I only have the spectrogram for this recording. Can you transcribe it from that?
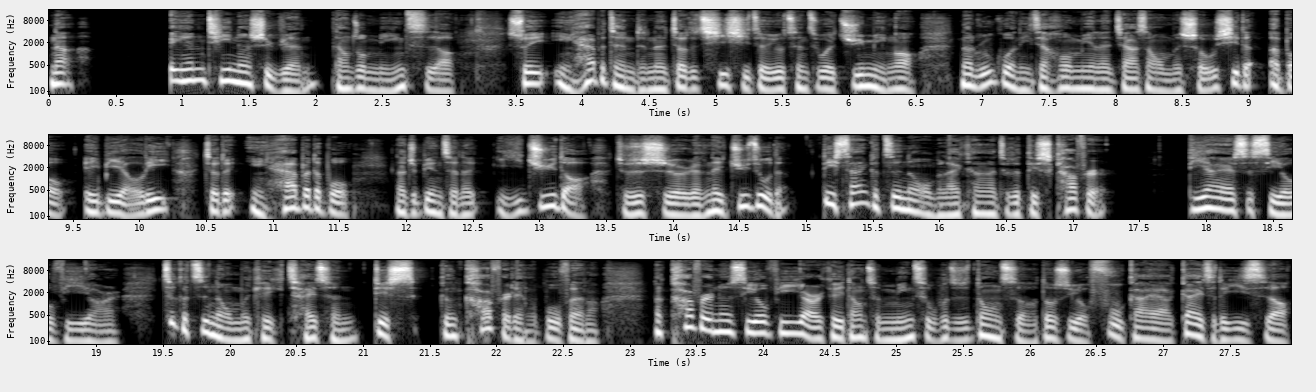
那。A N T 呢是人，当做名词哦，所以 inhabitant 呢叫做栖息者，又称之为居民哦。那如果你在后面呢加上我们熟悉的 able a b l e，叫做 inhabitable，那就变成了宜居的，就是适合人类居住的。第三个字呢，我们来看看这个 discover。D I S C O V E R 这个字呢，我们可以拆成 dis 跟 cover 两个部分哦。那 cover 呢，C O V E R 可以当成名词或者是动词哦，都是有覆盖啊、盖子的意思哦。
